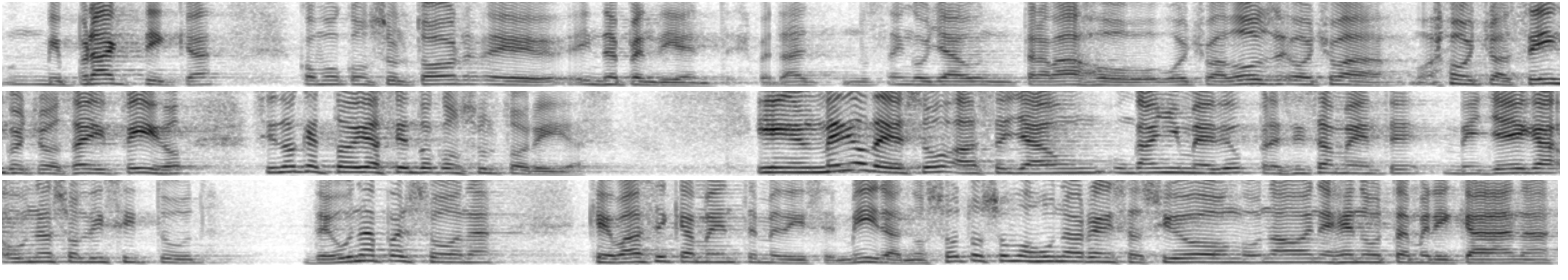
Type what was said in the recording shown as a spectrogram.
mi práctica como consultor eh, independiente, ¿verdad? No tengo ya un trabajo 8 a 12, 8 a, 8 a 5, 8 a 6 fijo, sino que estoy haciendo consultorías. Y en el medio de eso, hace ya un, un año y medio precisamente, me llega una solicitud de una persona que básicamente me dice, mira, nosotros somos una organización, una ONG norteamericana,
